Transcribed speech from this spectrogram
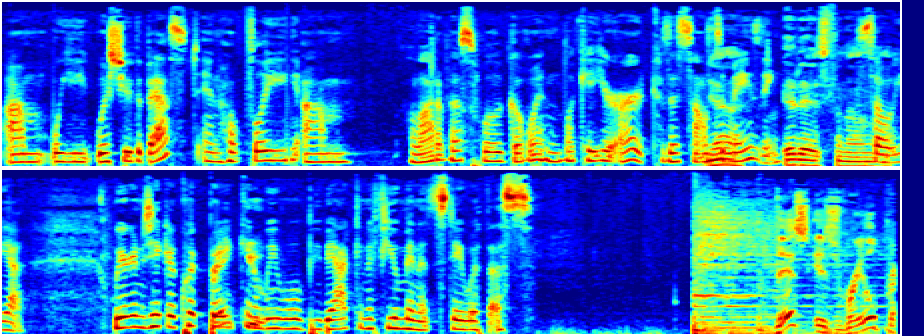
Um, we wish you the best, and hopefully, um, a lot of us will go and look at your art because it sounds Yeah, amazing. it is phenomenal. So, yeah. We're going to take a quick break, and we will be back in a few minutes. Stay with us. This is Real Presence Live,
